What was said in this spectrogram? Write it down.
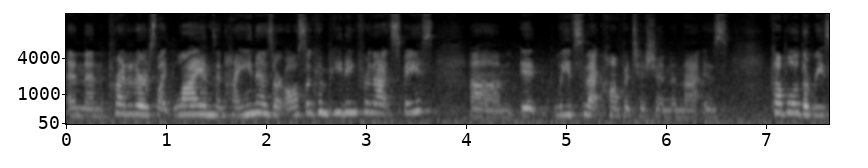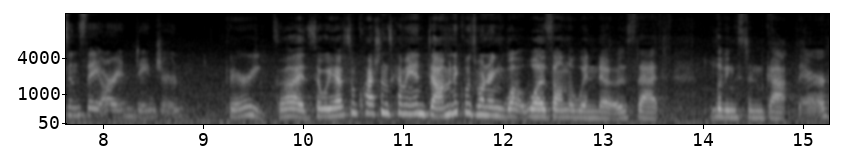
and then the predators like lions and hyenas are also competing for that space, um, it leads to that competition, and that is a couple of the reasons they are endangered. Very good. So we have some questions coming in. Dominic was wondering what was on the windows that Livingston got there.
